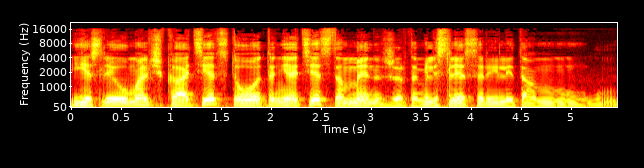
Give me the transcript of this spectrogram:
Если у мальчика отец, то это не отец, там менеджер, там или слесарь, или там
